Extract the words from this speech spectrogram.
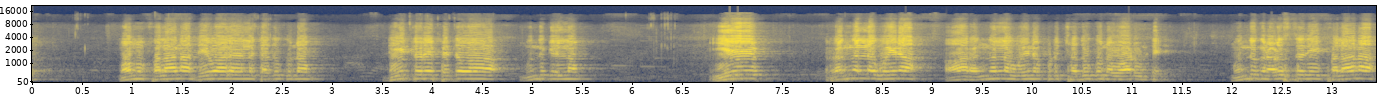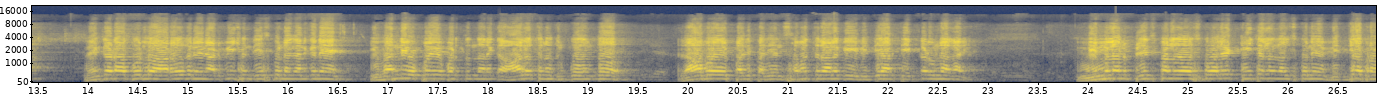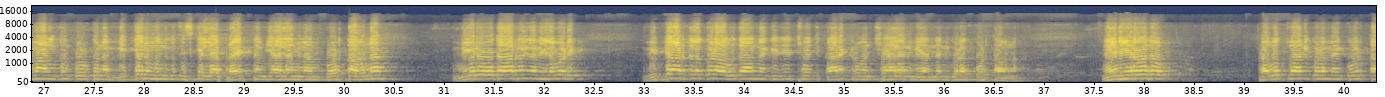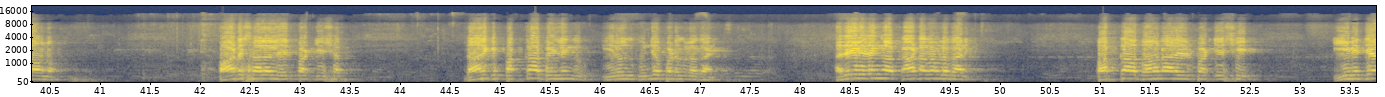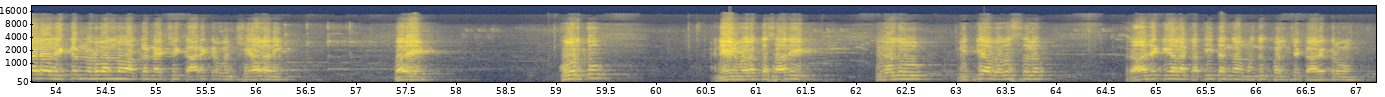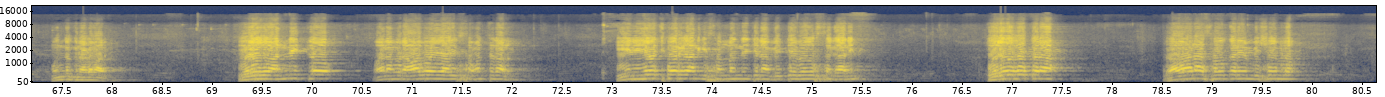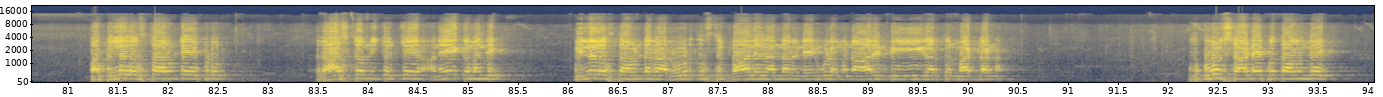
మేము ఫలానా దేవాలయాలను చదువుకున్నాం దీంట్లోనే పెద్ద ముందుకెళ్ళినాం. ఏ రంగంలో పోయినా ఆ రంగంలో పోయినప్పుడు చదువుకున్న వాడు ఉంటే ముందుకు నడుస్తుంది ఫలానా వెంకటాపూర్లో ఆ రోజు నేను అడ్మిషన్ తీసుకున్న కనుకనే ఇవన్నీ ఉపయోగపడుతుందనే ఆలోచన దృక్పథంతో రాబోయే పది పదిహేను సంవత్సరాలకి ఈ విద్యార్థి ఎక్కడున్నా కానీ మిమ్మల్ని ప్రిన్సిపల్ని కలుసుకోవాలి టీచర్లను కలుసుకునే విద్యా ప్రమాణంతో కూడుకున్న విద్యను ముందుకు తీసుకెళ్ళే ప్రయత్నం చేయాలని మనం కోరుతా ఉన్నా. మీరు ఉదాహరణగా నిలబడి విద్యార్థులకు కూడా ఉదాహరణ గిరించవచ్చు కార్యక్రమం చేయాలని మీ అందరిని కూడా కోరుతా ఉన్నా. నేను ఈరోజు ప్రభుత్వానికి కూడా మేము కోరుతా ఉన్నాం. పాఠశాలలు ఏర్పాటు చేశాం దానికి పక్కా బిల్డింగ్ ఈరోజు గుంజపడుగులో కానీ అదేవిధంగా కాటరంలో కానీ పక్కా భవనాలు ఏర్పాటు చేసి ఈ విద్యాలయాలు ఎక్కడ నడవాలనో అక్కడ నడిచే కార్యక్రమం చేయాలని మరి కోరుతూ నేను మరొకసారి ఈరోజు విద్యా వ్యవస్థలో రాజకీయాలకు అతీతంగా ముందుకు పలిచే కార్యక్రమం ముందుకు నడవాలి. ఈరోజు అన్నిట్లో మనం రాబోయే ఐదు సంవత్సరాలు ఈ నియోజకవర్గానికి సంబంధించిన విద్యా వ్యవస్థ కానీ ఈరోజు రవాణా సౌకర్యం విషయంలో మా పిల్లలు వస్తూ ఉంటే ఇప్పుడు రాష్ట్రం నుంచి వచ్చే అనేక మంది పిల్లలు వస్తూ ఉంటారు. ఆ రోడ్డు చూస్తే బాగాలేదు అన్నారు నేను కూడా మొన్న ఆర్ఎన్బిఈ ఈ గారితో మాట్లాడినా. స్కూల్ స్టార్ట్ అయిపోతా ఉంది.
